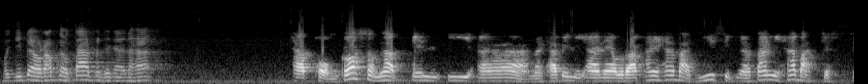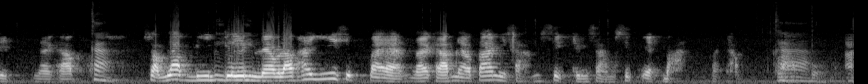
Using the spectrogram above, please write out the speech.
เมื่อกี้แนวรับแนวต้านเป็นยังไงนะฮะครับผมก็สำหรับ NER นะครับ NER แนวรับให้ 5 บาท 20 แนวต้านมี 5 บาท 70 นะครับค่ะ สำหรับ B ก Glim ลิมแนวรับให้ 28 นะครับ แนวต้านมี 30 ถึง 31 บาทนะครับครัค่ะบผมอะ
